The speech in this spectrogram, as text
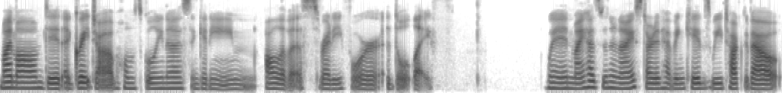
My mom did a great job homeschooling us and getting all of us ready for adult life. When my husband and I started having kids, we talked about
